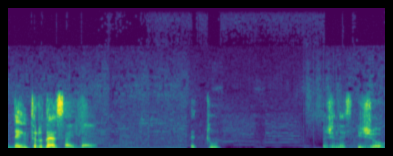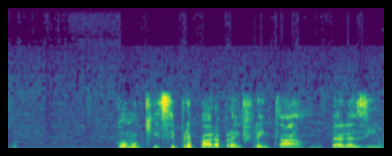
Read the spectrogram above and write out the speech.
Dentro dessa ideia de tudo nesse jogo, como que se prepara pra enfrentar um PHzinho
